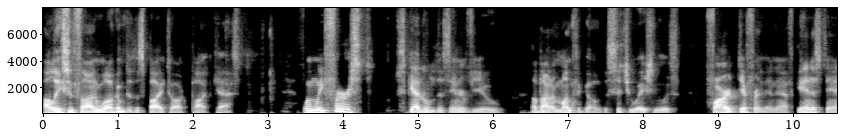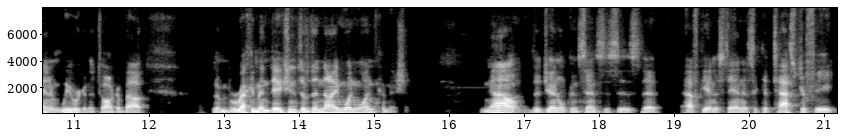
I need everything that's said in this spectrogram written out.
Ali Soufan, welcome to the Spy Talk podcast. When we first scheduled this interview about a month ago, the situation was far different in Afghanistan, and we were going to talk about the recommendations of the 911 Commission. Now, the general consensus is that Afghanistan is a catastrophe.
